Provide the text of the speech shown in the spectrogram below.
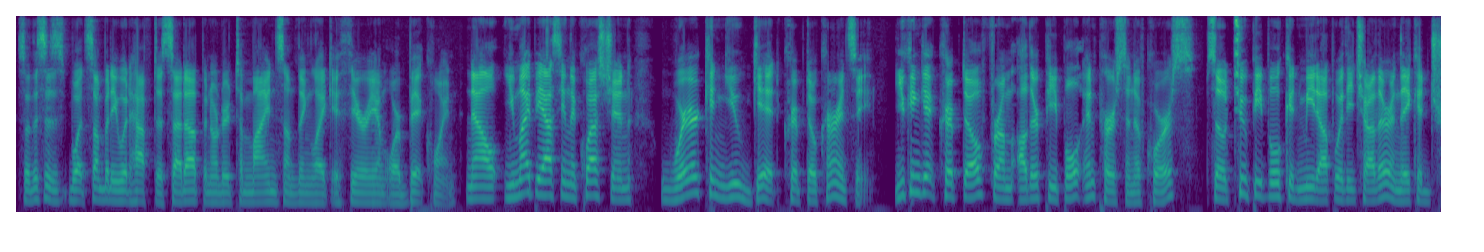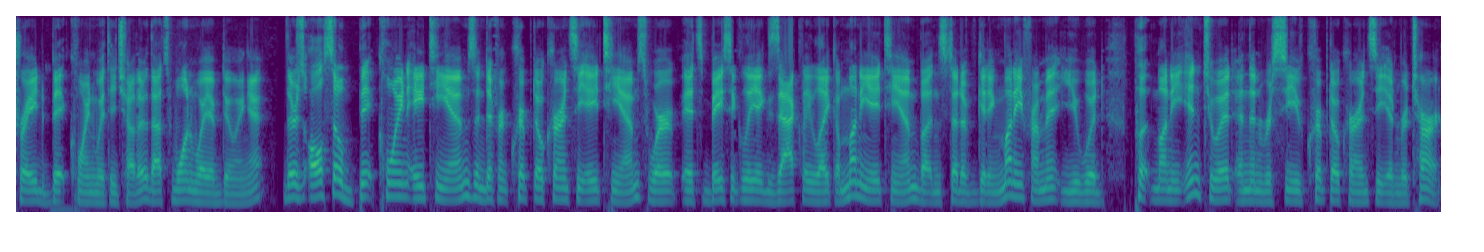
so this is what somebody would have to set up in order to mine something like Ethereum or Bitcoin. Now, you might be asking the question, where can you get cryptocurrency? You can get crypto from other people in person, of course. So two people could meet up with each other and they could trade Bitcoin with each other. That's one way of doing it. There's also Bitcoin ATMs and different cryptocurrency ATMs where it's basically exactly like a money ATM, but instead of getting money from it, you would put money into it and then receive cryptocurrency in return.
